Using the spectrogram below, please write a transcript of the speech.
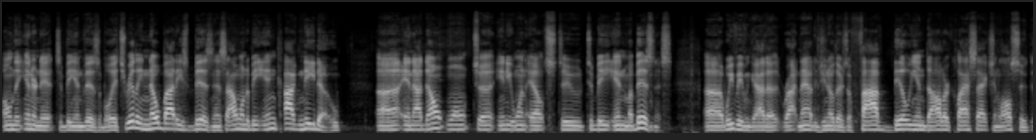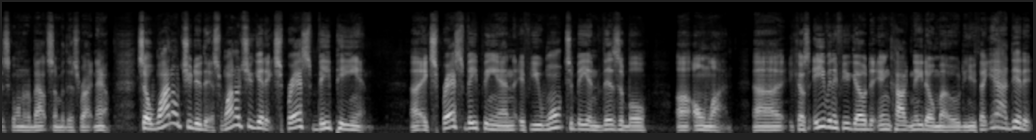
on the internet to be invisible. It's really nobody's business. I want to be incognito, uh, and I don't want uh, anyone else to to be in my business. Uh, we've even got a right now. Did you know there's a five billion dollar class action lawsuit that's going on about some of this right now? So why don't you do this? Why don't you get ExpressVPN? Uh, ExpressVPN if you want to be invisible uh, online. Uh, because even if you go to incognito mode and you think, yeah, I did it,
